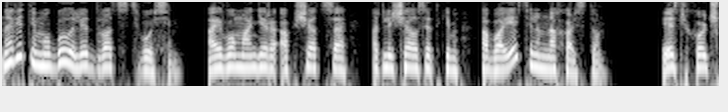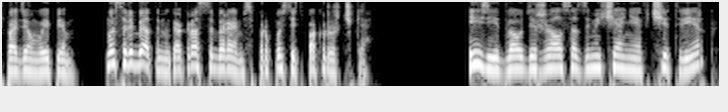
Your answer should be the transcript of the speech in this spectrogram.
На вид ему было лет двадцать восемь, а его манера общаться отличалась таким обаятельным нахальством. «Если хочешь, пойдем выпьем. Мы с ребятами как раз собираемся пропустить по кружечке». Изи едва удержалась от замечания «в четверг?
